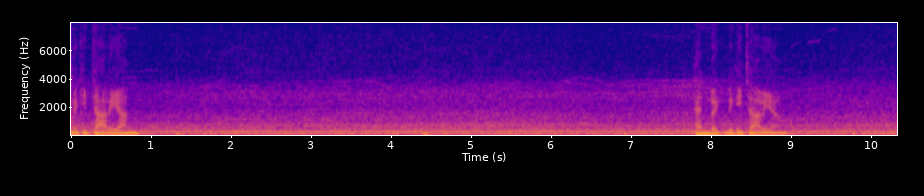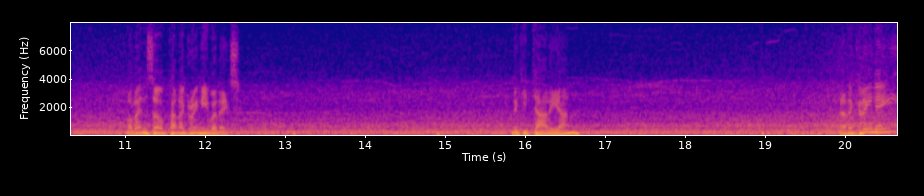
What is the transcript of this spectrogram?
Mkhitaryan. Henrikh Mkhitaryan. Lorenzo Pellegrini with it. Mkhitaryan. Pellegrini.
